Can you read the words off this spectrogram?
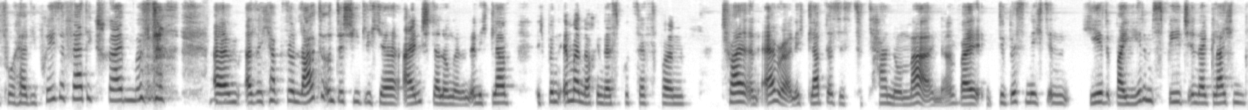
vorher die Präse fertig schreiben musste. ähm, also ich habe so laute unterschiedliche Einstellungen. Und ich glaube, ich bin immer noch in das Prozess von Trial and Error. Und ich glaube, das ist total normal, ne? weil du bist nicht in jede, bei jedem Speech in der gleichen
